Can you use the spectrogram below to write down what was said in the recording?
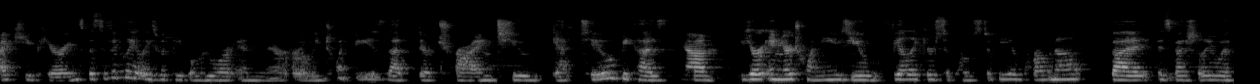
I keep hearing, specifically at least with people who are in their early 20s, that they're trying to get to because Yeah. you're in your 20s, you feel like you're supposed to be a grown up, but especially with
